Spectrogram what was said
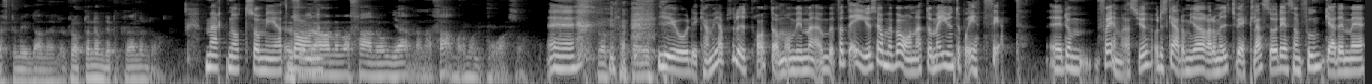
eftermiddagen eller pratar ni om det på kvällen då? Märkt något som är att så, barnen... Ja, men vad fan ungjävlarna, fan vad de håller på alltså. Jo, det kan vi absolut prata om. om vi med, för det är ju så med barn att de är ju inte på ett sätt. Eh, De förändras ju och det ska de göra, de utvecklas. Och det som funkade med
